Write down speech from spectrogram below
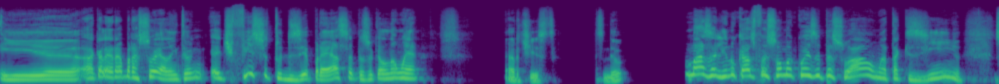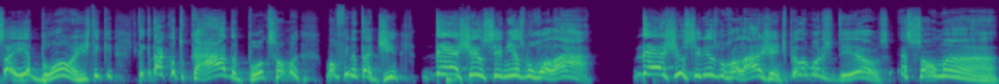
E a galera abraçou ela. Então é difícil tu dizer para essa pessoa que ela não é artista, entendeu? Mas ali, no caso, foi só uma coisa pessoal, um ataquezinho. Isso aí é bom, a gente tem que, tem que dar cutucada um pouco, só uma, uma alfinetadinha. Deixa aí o cinismo rolar! Deixa o cinismo rolar, gente, pelo amor de Deus. É só uma.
